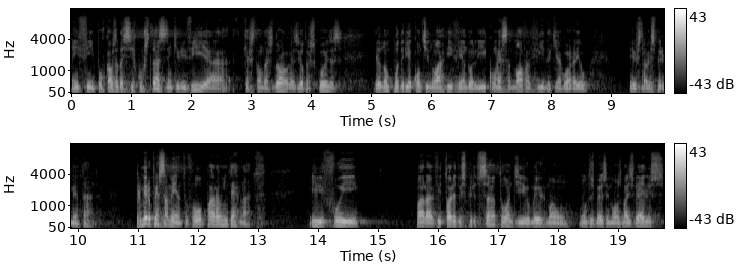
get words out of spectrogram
enfim, por causa das circunstâncias em que vivia, a questão das drogas e outras coisas, eu não poderia continuar vivendo ali com essa nova vida que agora eu, eu estava experimentando. Primeiro pensamento: vou para o internato. E fui para a Vitória do Espírito Santo, onde o meu irmão, um dos meus irmãos mais velhos,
